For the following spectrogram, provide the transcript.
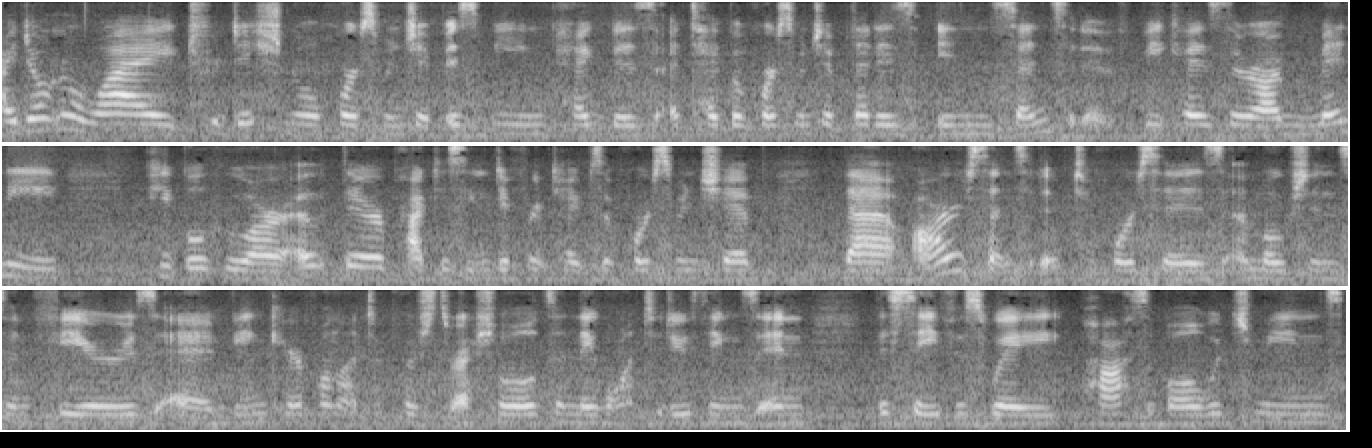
I don't know why traditional horsemanship is being pegged as a type of horsemanship that is insensitive because there are many people who are out there practicing different types of horsemanship that are sensitive to horses' emotions and fears and being careful not to push thresholds and they want to do things in the safest way possible, which means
